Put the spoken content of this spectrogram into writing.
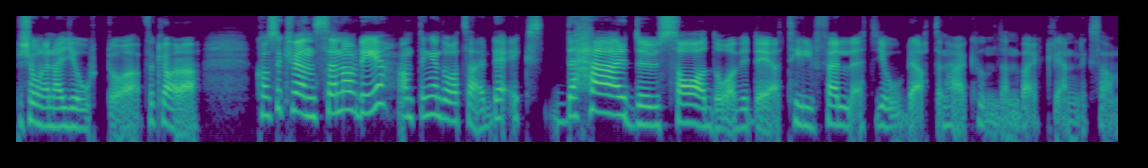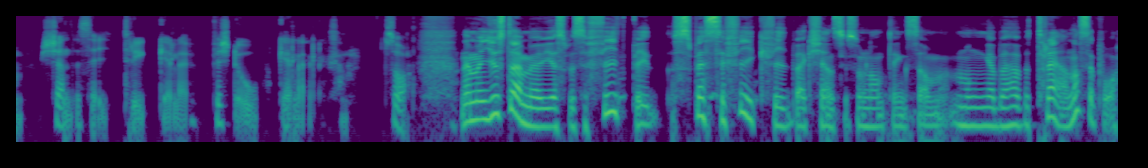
personen har gjort och förklara konsekvensen av det. Antingen då att så här, det, det, här du sa då vid det tillfället gjorde att den här kunden verkligen liksom kände sig trygg eller förstod eller liksom så. Nej men just det här med att ge specifik, specifik feedback känns ju som någonting som många behöver träna sig på.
